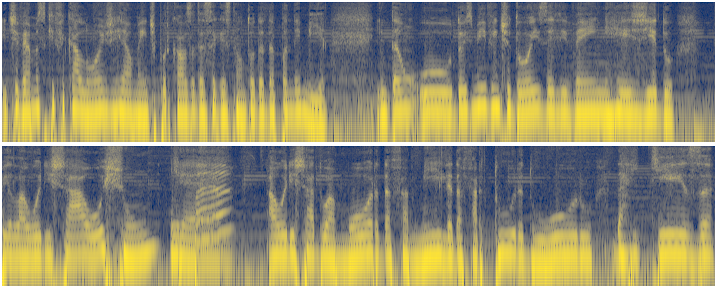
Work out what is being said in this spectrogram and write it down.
E tivemos que ficar longe realmente por causa dessa questão toda da pandemia. Então, o 2022 2022 ele vem regido pela orixá Oxum, que é Opa. é a orixá do amor, da família, da fartura, do ouro, da riqueza.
